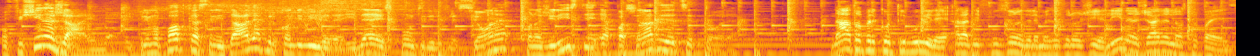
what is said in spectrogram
Officina Agile, il primo podcast in Italia per condividere idee e spunti di riflessione con agilisti e appassionati del settore. nato per contribuire alla diffusione delle metodologie linee agile nel nostro paese.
